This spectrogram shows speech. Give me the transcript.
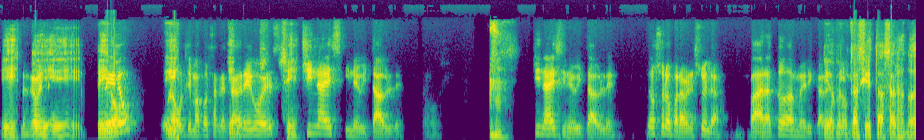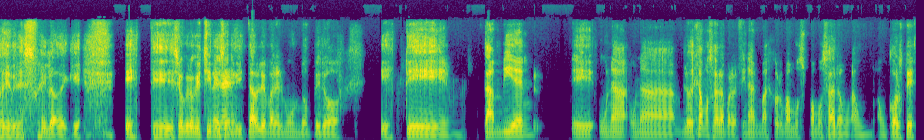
Este, pero, una última cosa que te agrego es, China es inevitable. China es inevitable, no solo para Venezuela, para toda América Latina. Te iba a preguntar si estás hablando de Venezuela o de que este, yo creo que China, es, inevitable para el mundo, pero este, también eh, una, una, lo dejamos ahora para el final, mejor vamos, vamos ahora a un, a un corte,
